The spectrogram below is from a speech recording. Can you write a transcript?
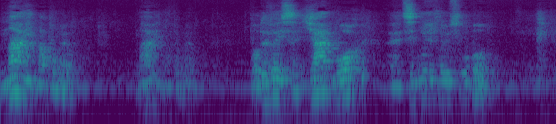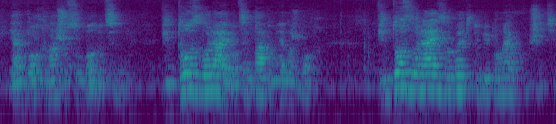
Навіть на помилку. Навіть на помилку. Подивися, як Бог е, цінує твою свободу. Як Бог нашу свободу цінує. Він дозволяє, бо цим татом є наш Бог. Він дозволяє зробити тобі помилку в житті.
